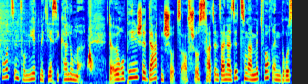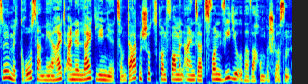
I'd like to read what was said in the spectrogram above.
Kurz informiert mit Jessica Lumme. Der Europäische Datenschutzausschuss hat in seiner Sitzung am Mittwoch in Brüssel mit großer Mehrheit eine Leitlinie zum datenschutzkonformen Einsatz von Videoüberwachung beschlossen.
